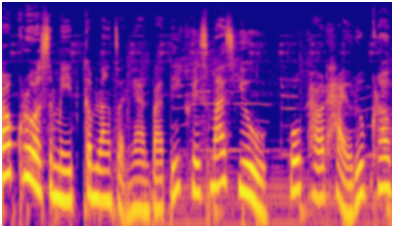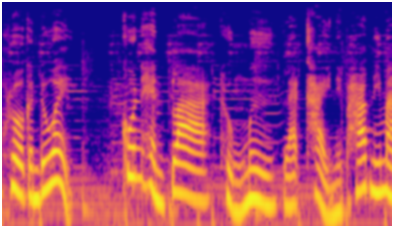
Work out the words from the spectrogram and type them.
ครอบครัวสมิธกำลังจัดงานปาร์ตี้คริสต์มาสอยู่ พวกเขาถ่ายรูปครอบครัวกันด้วย คุณเห็นปลา ถุงมือและไข่ในภาพนี้ไหม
